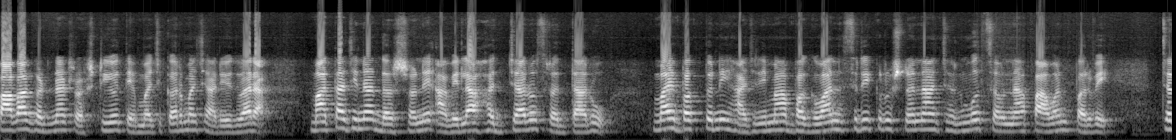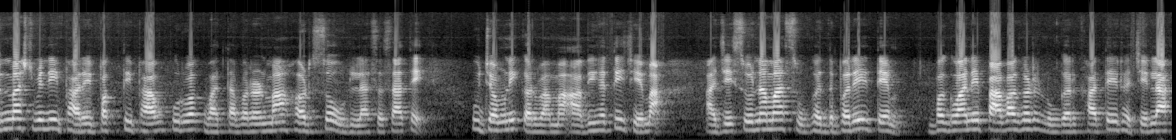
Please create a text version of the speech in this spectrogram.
પાવાગઢના ટ્રસ્ટીઓ તેમજ કર્મચારીઓ દ્વારા માતાજીના દર્શને આવેલા હજારો શ્રદ્ધાળુ માય ભક્તોની હાજરીમાં ભગવાન શ્રી કૃષ્ણના જન્મોત્સવના પાવન પર્વે, જન્માષ્ટમીની ભારે ભક્તિભાવપૂર્વક વાતાવરણમાં હર્ષો ઉલ્લાસ સાથે ઉજવણી કરવામાં આવી હતી, જેમાં આજે સોનામાં સુગંધ ભરે તેમ ભગવાને પાવાગઢ ડુંગર ખાતે રચેલા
